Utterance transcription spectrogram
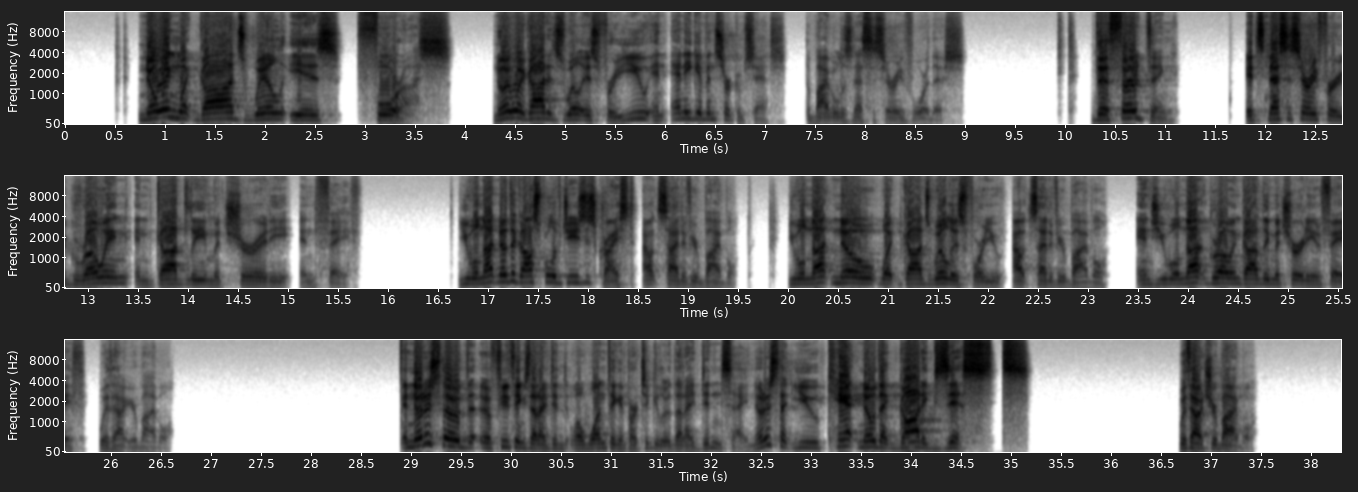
Knowing what God's will is for us. Knowing what God's will is for you in any given circumstance, the Bible is necessary for this. The third thing, it's necessary for growing in godly maturity and faith. You will not know the gospel of Jesus Christ outside of your Bible. You will not know what God's will is for you outside of your Bible, and you will not grow in godly maturity and faith without your Bible. And notice, though, a few things that I didn't, well, one thing in particular that I didn't say. Notice that you can't know that God exists without your Bible.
